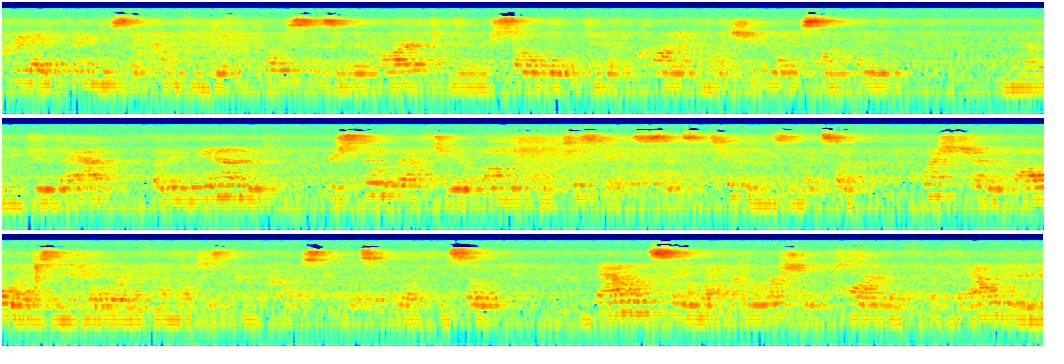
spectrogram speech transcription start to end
create things that come from different places in your heart and in your soul. And if a client wants you to make something, you know, you do that. But in the end, you're still left to your own artistic sensitivities. And it's a question always in of how much is it going to cost, what's it worth. And so balancing that commercial part of the value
